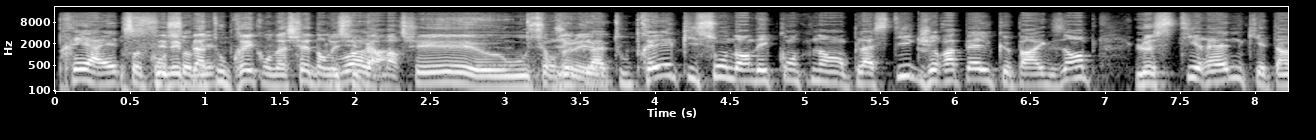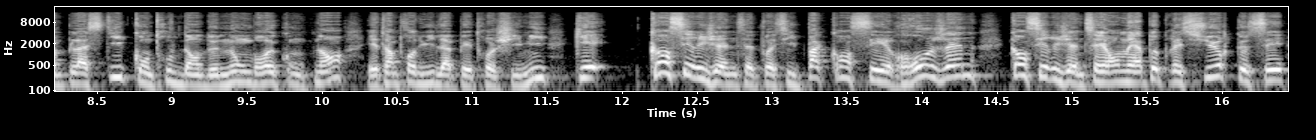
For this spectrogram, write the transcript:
prêts à être c'est consommés. les plats tout prêts qu'on achète dans les Voilà. supermarchés euh, ou Les surgelés. plats tout prêts qui sont dans des contenants en plastique. Je rappelle que par exemple, le styrène, qui est un plastique qu'on trouve dans de nombreux contenants, est un produit de la pétrochimie qui est cancérigène cette fois-ci, pas cancérogène, cancérigène. C'est-à-dire on est à peu près sûr que c'est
